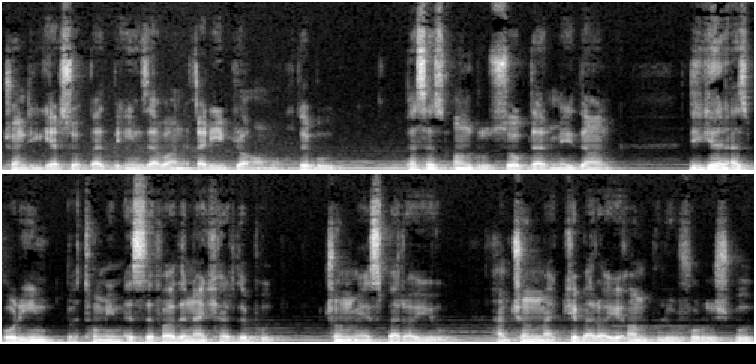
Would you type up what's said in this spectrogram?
چون دیگر صحبت به این زبان غریب را آموخته بود. پس از آن روز صبح در میدان دیگر از اوریم و تومیم استفاده نکرده بود چون مصر برای او همچون مکه برای آن بلور فروش بود.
